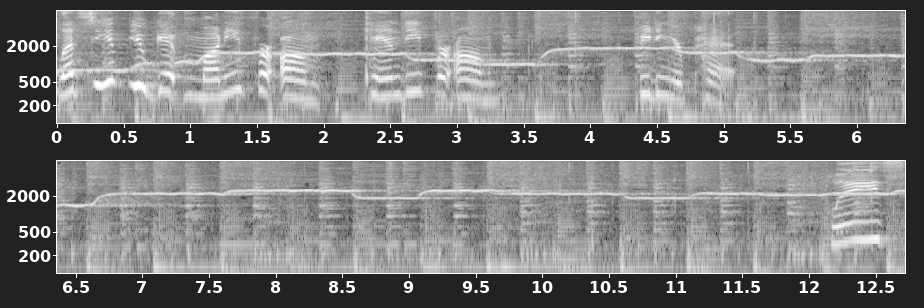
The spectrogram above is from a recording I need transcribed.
Let's see if you get money for um candy for um feeding your pet. Please?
